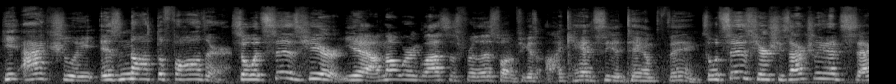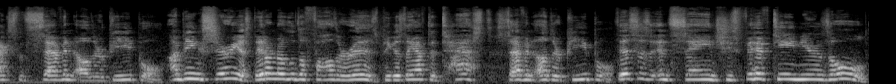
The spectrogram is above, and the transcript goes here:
He actually is not the father. So it says here, yeah, I'm not wearing glasses for this one because I can't see a damn thing. So it says here she's actually had sex with seven other people. I'm being serious. They don't know who the father is because they have to test seven other people. This is insane. She's 15 years old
